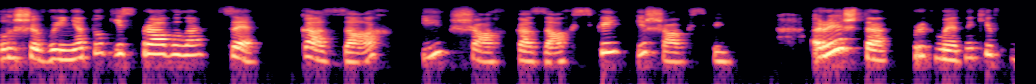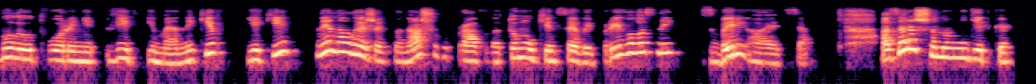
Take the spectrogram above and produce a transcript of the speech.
Лише виняток із правила це казах і шах, казахський і шахський. Решта прикметників були утворені від іменників, які не належать до нашого правила, тому кінцевий приголосний зберігається. А зараз, шановні дітки,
